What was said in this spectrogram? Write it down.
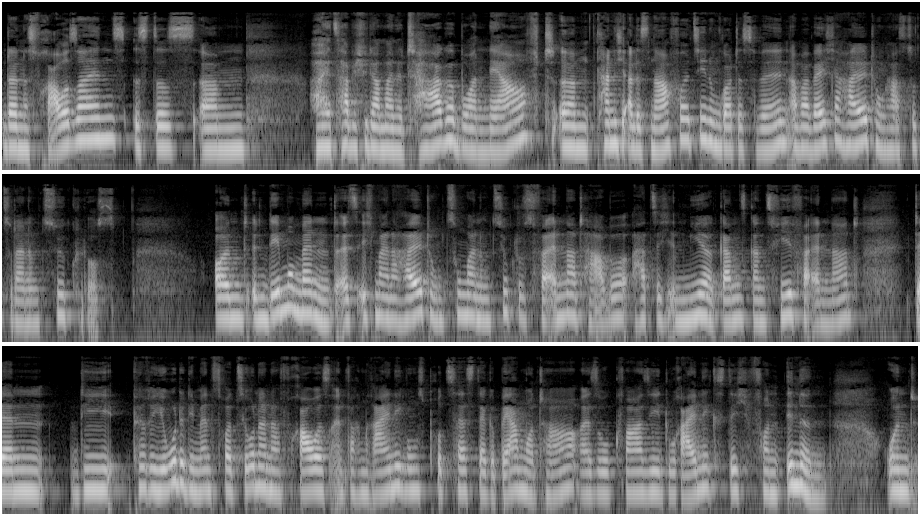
deines Frauseins? Ist das... Ähm, oh, jetzt habe ich wieder meine Tage, boah, nervt, ähm, kann ich alles nachvollziehen, um Gottes Willen, aber welche Haltung hast du zu deinem Zyklus? Und in dem Moment, als ich meine Haltung zu meinem Zyklus verändert habe, hat sich in mir ganz, ganz viel verändert. Denn die Periode, die Menstruation einer Frau ist einfach ein Reinigungsprozess der Gebärmutter. Also quasi du reinigst dich von innen. Und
